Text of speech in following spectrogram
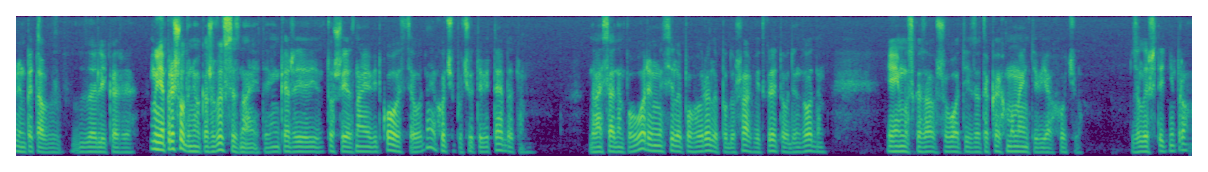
Він питав взагалі, каже. Ну, я прийшов до нього, кажу, ви все знаєте. Він каже, то, що я знаю від когось, це одне, я хочу почути від тебе. Там. Давай сядемо, поговоримо. Ми сіли, поговорили по душах, відкрито один з одним. Я йому сказав, що от із-за таких моментів я хочу залишити Дніпро.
